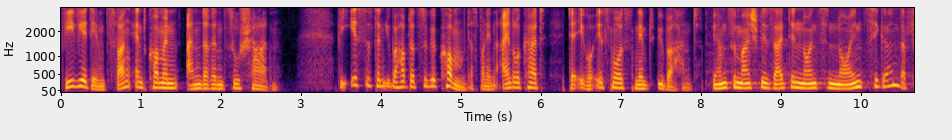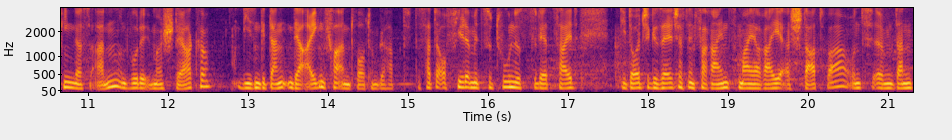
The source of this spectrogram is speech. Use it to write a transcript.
Wie wir dem Zwang entkommen, anderen zu schaden. Wie ist es denn überhaupt dazu gekommen, dass man den Eindruck hat, der Egoismus nimmt überhand? Wir haben zum Beispiel seit den 1990ern, da fing das an und wurde immer stärker, diesen Gedanken der Eigenverantwortung gehabt. Das hatte auch viel damit zu tun, dass zu der Zeit die deutsche Gesellschaft in Vereinsmeierei erstarrt war und ähm, dann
